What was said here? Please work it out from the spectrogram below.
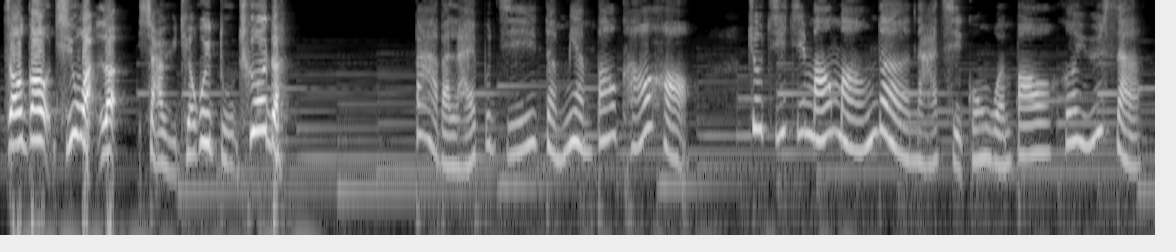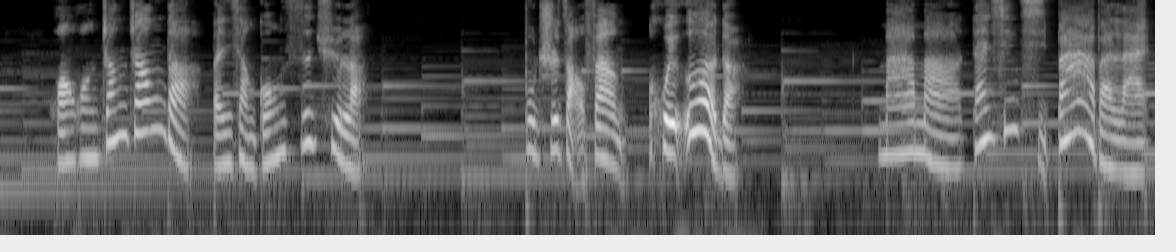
糟糕，起晚了，下雨天会堵车的。爸爸来不及等面包烤好，就急急忙忙地拿起公文包和雨伞，慌慌张张地奔向公司去了。不吃早饭会饿的，妈妈担心起爸爸来。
